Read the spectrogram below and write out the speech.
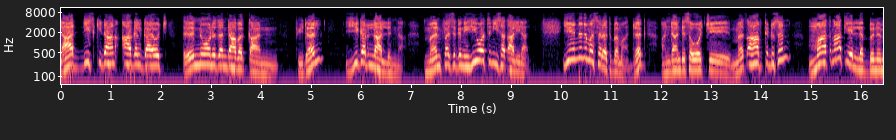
ለአዲስ ኪዳን አገልጋዮች እንሆን ዘንድ አበቃን። ፊደል ይገድላልና መንፈስ ግን ሕይወትን ይሰጣል ይላል። ይህንን መሠረት በማድረግ አንዳንድ ሰዎች መጽሐፍ ቅዱስን ማጥናት የለብንም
